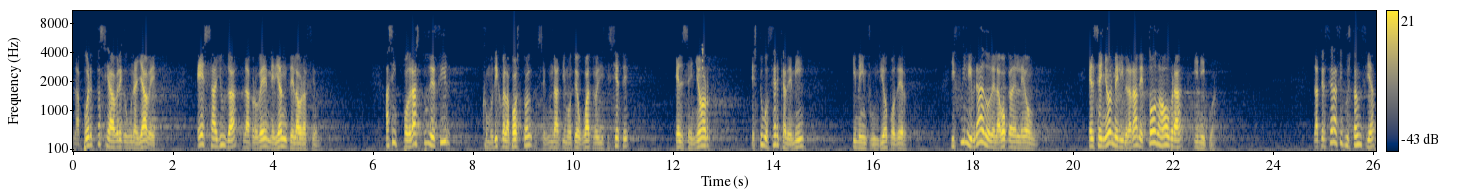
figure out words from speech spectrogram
la puerta se abre con una llave. Esa ayuda la provee mediante la oración. Así podrás tú decir, como dijo el apóstol, 2 Timoteo 4, 17, el Señor estuvo cerca de mí y me infundió poder. Y fui librado de la boca del león. El Señor me librará de toda obra inicua. La tercera circunstancia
